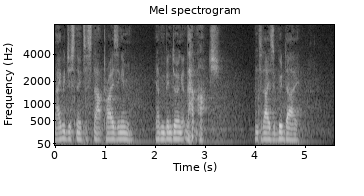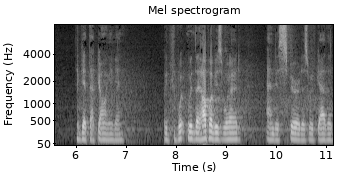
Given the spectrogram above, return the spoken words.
Maybe just need to start praising Him. You haven't been doing it that much. And today's a good day to get that going again with, with the help of His Word and His Spirit as we've gathered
